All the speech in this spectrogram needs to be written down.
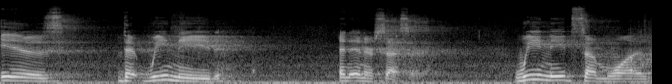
is that we need an intercessor. We need someone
